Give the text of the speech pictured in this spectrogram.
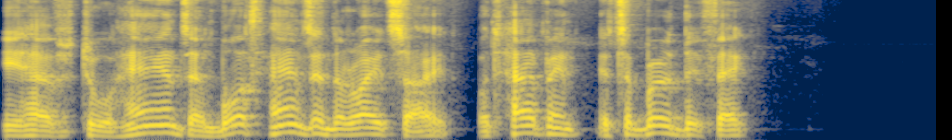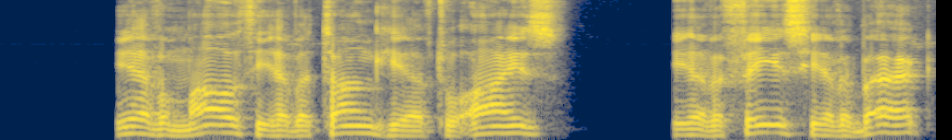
he have two hands and both hands in the right side. What happened? It's a birth defect. He have a mouth, he have a tongue, he have two eyes, he have a face, he have a back.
